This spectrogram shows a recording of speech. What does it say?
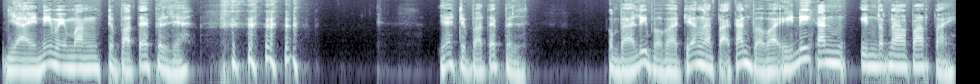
ya ini memang debatable ya. ya debatable. Kembali bahwa dia mengatakan bahwa ini kan internal partai.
